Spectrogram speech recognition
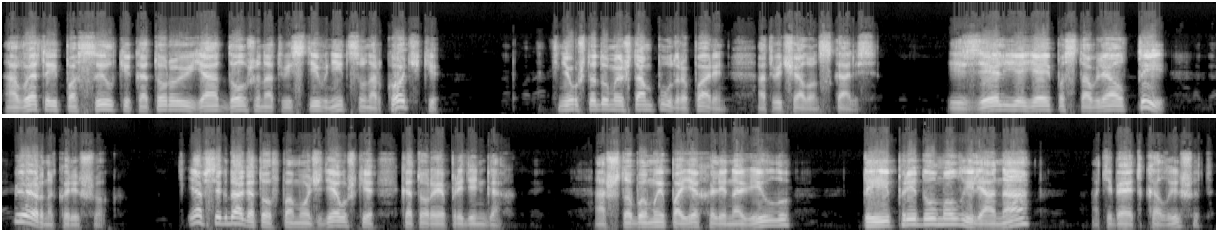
А в этой посылке, которую я должен отвезти в Ниццу, наркотики? Неужто думаешь, там пудра, парень? — отвечал он, скались. И зелье ей поставлял ты. Верно, корешок. Я всегда готов помочь девушке, которая при деньгах. А чтобы мы поехали на виллу, ты придумал или она, а тебя это колышет,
